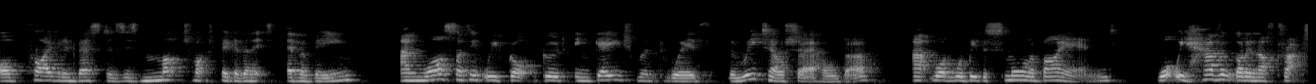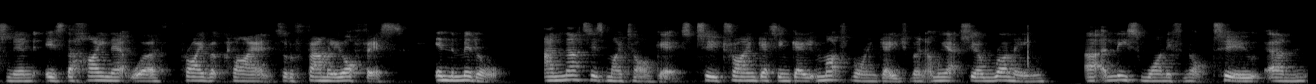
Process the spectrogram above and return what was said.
of private investors is much, much bigger than it's ever been. And whilst I think we've got good engagement with the retail shareholder, at what would be the smaller buy end, what we haven't got enough traction in is the high net worth private client sort of family office in the middle. And that is my target to try and get engaged, much more engagement. And we actually are running uh, at least one, if not two, um,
